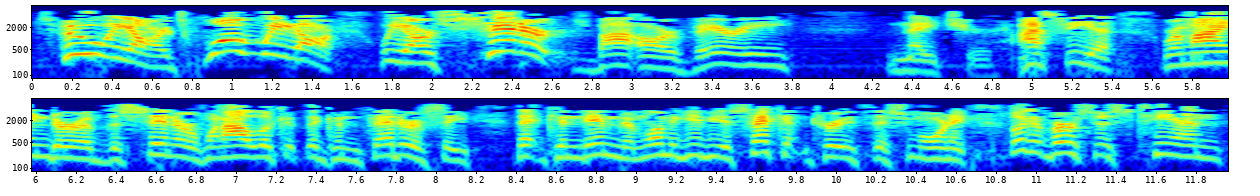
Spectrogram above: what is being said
It's who we are. It's what we are. We are sinners by our very nature. I see a reminder of the sinner when I look at the confederacy that condemned him. Let me give you a second truth this morning. Look at verses 10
